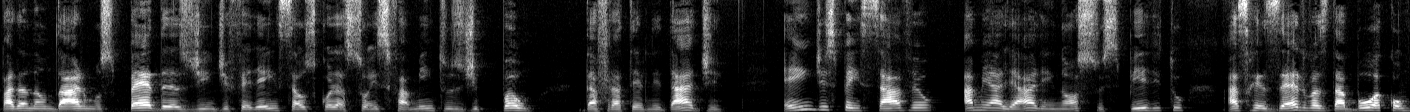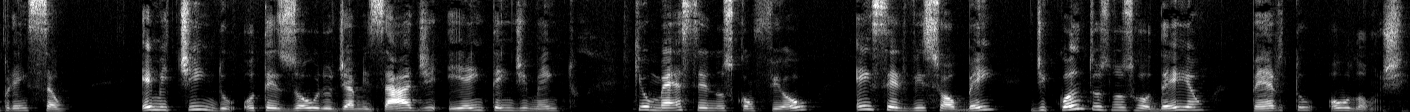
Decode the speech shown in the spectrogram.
para não darmos pedras de indiferença aos corações famintos de pão da fraternidade, é indispensável amealhar em nosso espírito as reservas da boa compreensão, emitindo o tesouro de amizade e entendimento que o Mestre nos confiou em serviço ao bem de quantos nos rodeiam, perto ou longe.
